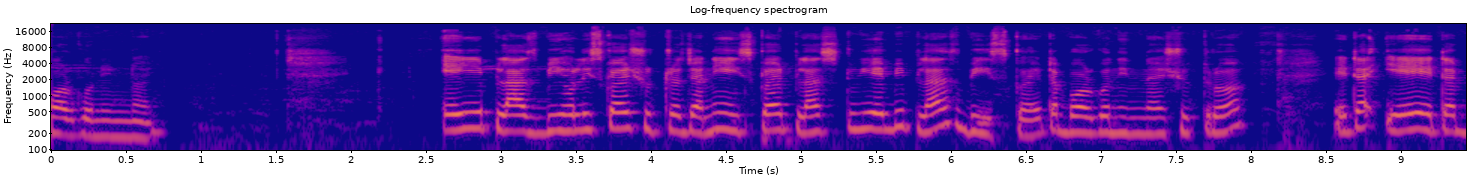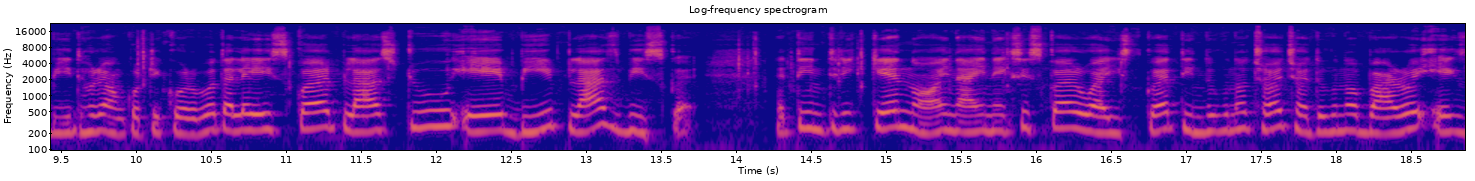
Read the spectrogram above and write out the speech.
বর্গ নির্ণয়। A plus B whole square সূত্র জানি A square plus two A B plus B square এটা বর্গ নির্ণয়ের সূত্র। এটা এ এটা বি ধরে অঙ্কটি করব, তাহলে A square plus two A B plus B square তিন তিরিককে নয় nine X square Y square তিন দুগুণ ছয় ছয় দুগুণ বারো এক্স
